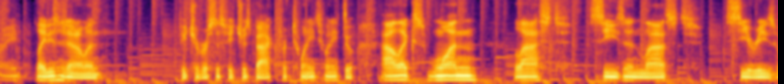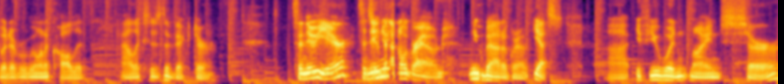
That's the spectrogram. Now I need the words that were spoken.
right, ladies and gentlemen, feature versus features back for 2022. Alex won last season, last series, whatever we want to call it. Alex is the victor. It's a new year. It's a It's new a new- battleground. New battleground. Yes. Uh, if you wouldn't mind, sir,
